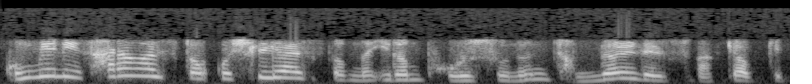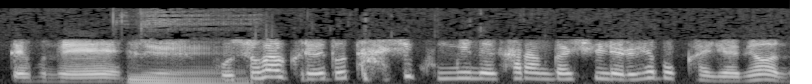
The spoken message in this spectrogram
국민이 사랑할 수도 없고 신뢰할 수 없는 이런 보수는 전멸될 수밖에 없기 때문에 예. 보수가 그래도 다시 국민의 사랑과 신뢰를 회복하려면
